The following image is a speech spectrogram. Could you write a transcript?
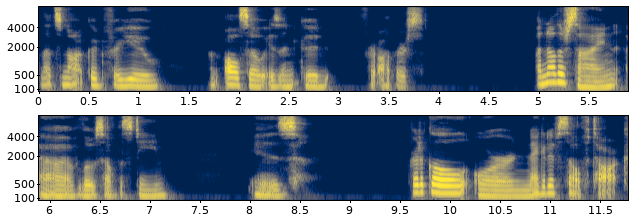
That's not good for you and also isn't good for others. Another sign of low self esteem is critical or negative self talk.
